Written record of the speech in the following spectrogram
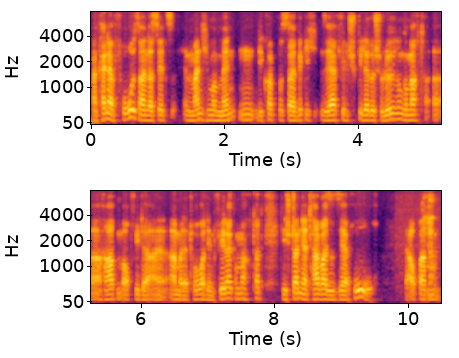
Man kann ja froh sein, dass jetzt in manchen Momenten die Cottbusser wirklich sehr viel spielerische Lösungen gemacht äh, haben, auch wieder einmal der Torwart den Fehler gemacht hat. Die standen ja teilweise sehr hoch. Ja, auch beim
